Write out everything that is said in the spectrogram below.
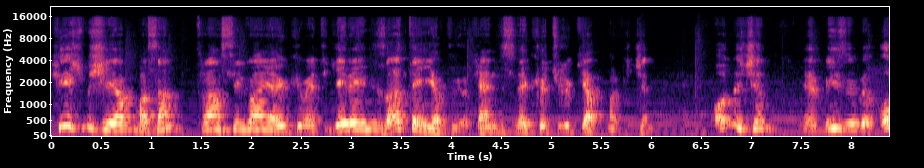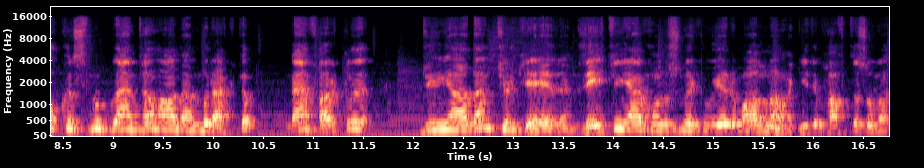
Hiçbir şey yapmasan Transilvanya hükümeti gereğini zaten yapıyor. Kendisine kötülük yapmak için. Onun için e, biz o kısmı ben tamamen bıraktım. Ben farklı dünyadan Türkiye'ye döndüm. Zeytinyağı konusundaki uyarımı alın ama gidip hafta sonu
